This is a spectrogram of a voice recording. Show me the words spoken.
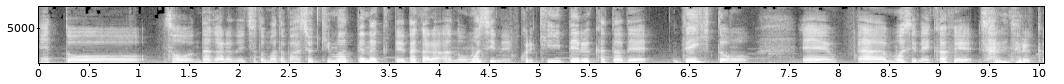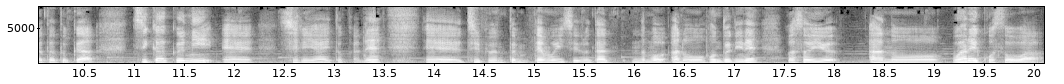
えっと、そう、だからね、ちょっとまだ場所決まってなくて、だからあの、もしね、これ聞いてる方で、ぜひとも、えー、あもしね、カフェされてる方とか、近くに、えー、知り合いとかね、えー、自分でもいいし、だでも、あの、本当にね、まあそういう、あの、我こそは、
